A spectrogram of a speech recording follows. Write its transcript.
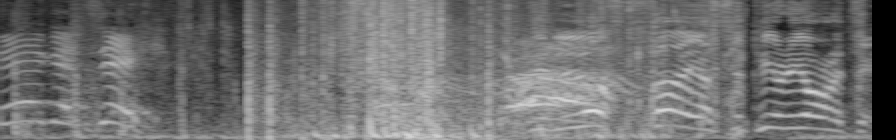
Sie sich! We've lost fire superiority.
